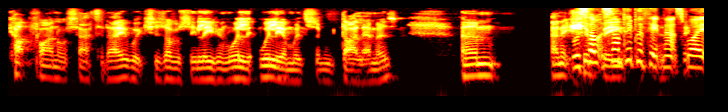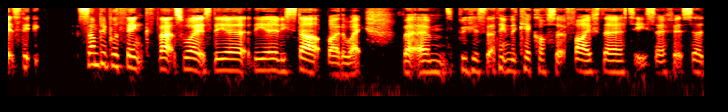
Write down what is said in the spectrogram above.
Cup final Saturday, which is obviously leaving William with some dilemmas. Um, and it well, should some, be, some people think that's why it's the some people think that's why it's the uh, the early start, by the way, but um, because I think the kickoff's at five thirty. So if it's a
